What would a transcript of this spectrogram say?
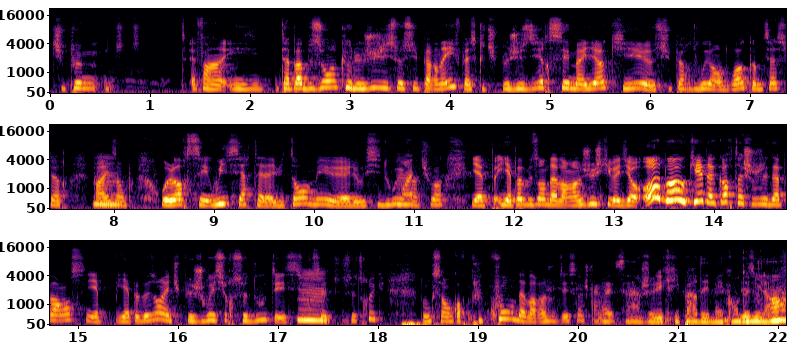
tu peux. tu- Enfin, t'as pas besoin que le juge il soit super naïf parce que tu peux juste dire c'est Maya qui est euh, super douée en droit comme sa sœur, par Mhm. exemple. Ou alors c'est oui, certes, elle a 8 ans, mais euh, elle est aussi douée. Ouais. Enfin, tu vois, il y a, y a pas besoin d'avoir un juge qui va dire oh bah ok, d'accord, t'as changé d'apparence. Il y a, y a pas besoin et tu peux jouer sur ce doute et sur Mhm. cette- ce truc. Donc c'est encore plus con d'avoir ajouté ça, je Ah trouve. ouais, c'est un jeu écrit par des mecs en Désolée. 2001.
